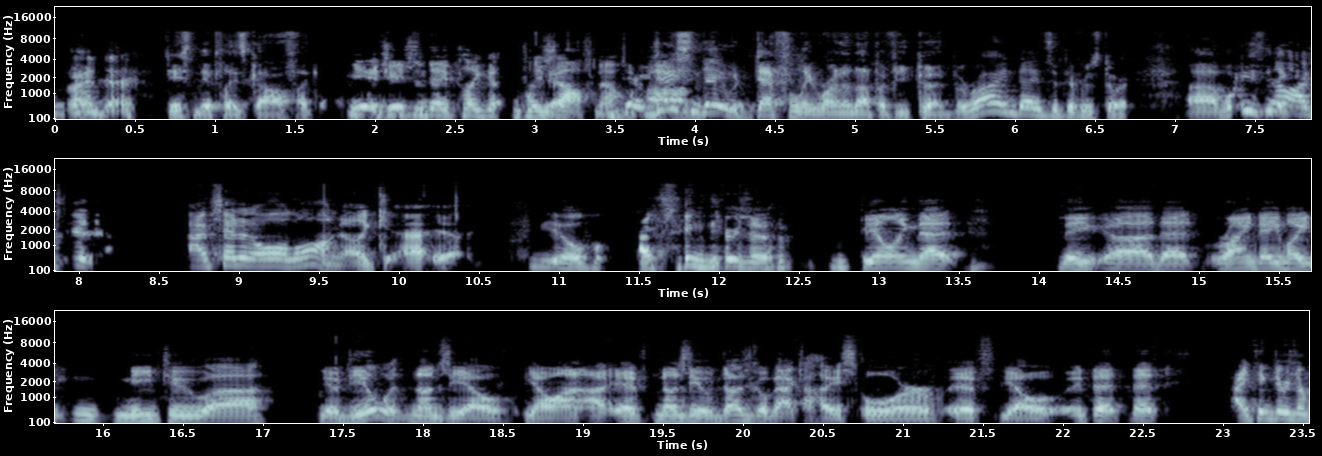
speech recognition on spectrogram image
it down? Ryan Day. Jason Day plays golf. I guess. Yeah, Jason Day play, plays yeah. golf now. Jason um, Day would definitely run it up if he could, but Ryan Day is a different story. Uh, what do you think? No, I've said, I've said it all along. Like, uh, you know, I think there's a feeling that they uh, that Ryan Day might need to uh, you know deal with Nunzio. You know, on, uh, if Nunzio does go back to high school, or if you know that that I think there's a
